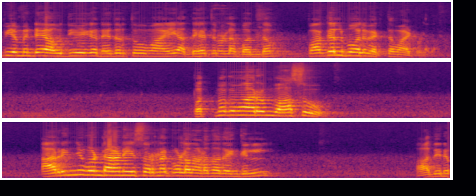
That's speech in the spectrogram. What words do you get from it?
പി എമ്മിന്റെ ഔദ്യോഗിക നേതൃത്വവുമായി അദ്ദേഹത്തിനുള്ള ബന്ധം പകൽ പോലെ വ്യക്തമായിട്ടുള്ളതാണ്. പത്മകുമാറും വാസുവും അറിഞ്ഞുകൊണ്ടാണ് ഈ സ്വർണക്കൊള്ള നടന്നതെങ്കിൽ അതിനു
